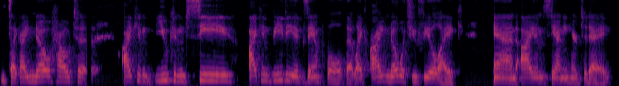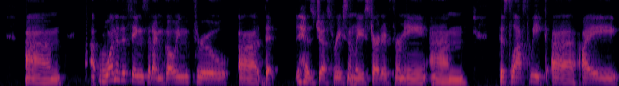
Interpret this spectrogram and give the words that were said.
it's like I know how to. I can you can see I can be the example that like I know what you feel like, and I am standing here today. Um, uh, one of the things that I'm going through uh, that has just recently started for me um, this last week, uh, I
